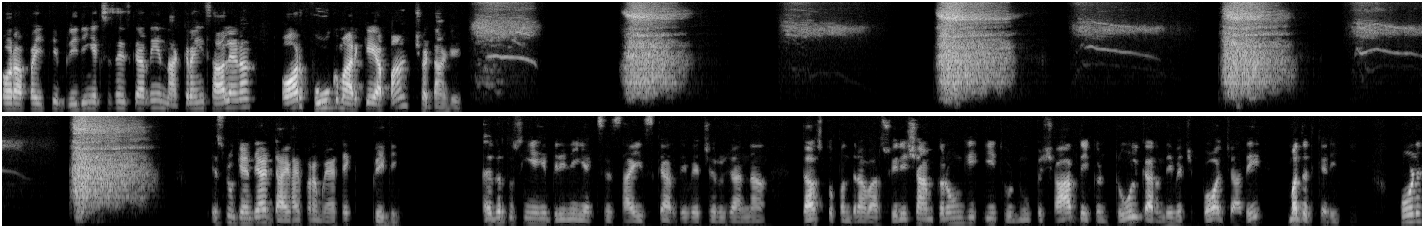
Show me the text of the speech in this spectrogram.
ਔਰ ਆਪਾਂ ਇੱਥੇ ਬਰੀਥਿੰਗ ਐਕਸਰਸਾਈਜ਼ ਕਰਨੀ ਹੈ ਨੱਕ ਰਾਹੀਂ ਸਾਹ ਲੈਣਾ, ਔਰ ਫੂਕ ਮਾਰ ਕੇ ਆਪਾਂ ਛੱਡਾਂਗੇ। ਇਸ ਨੂੰ ਕਹਿੰਦੇ ਆ ਡਾਇਫਰਾਮੈਟਿਕ ਬਰੀਥਿੰਗ ਅਗਰ ਤੁਸੀਂ ਇਹ ਬਰੀਥਿੰਗ ਐਕਸਰਸਾਈਜ਼ ਘਰ ਦੇ ਵਿੱਚ ਰੋਜ਼ਾਨਾ 10 ਤੋਂ 15 ਵਾਰ ਸਵੇਰੇ ਸ਼ਾਮ ਕਰੋਗੇ, ਇਹ ਤੁਹਾਨੂੰ ਪਿਸ਼ਾਬ ਦੇ ਕੰਟਰੋਲ ਕਰਨ ਦੇ ਵਿੱਚ ਬਹੁਤ ਜ਼ਿਆਦਾ ਮਦਦ ਕਰੇਗੀ। ਹੁਣ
